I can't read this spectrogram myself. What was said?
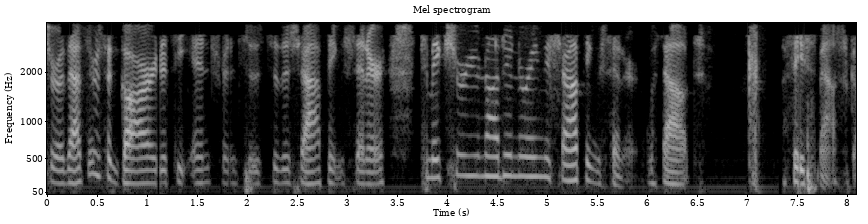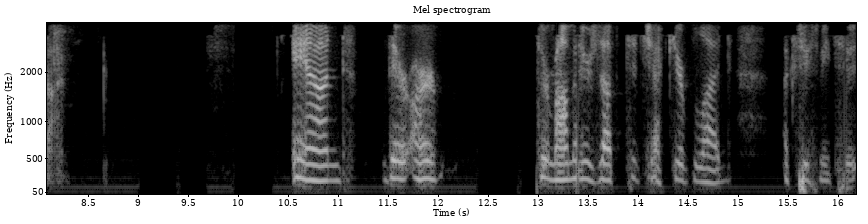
sure that there's a guard at the entrances to the shopping center to make sure you're not entering the shopping center without a face mask on. And there are thermometers up to check your blood, excuse me, to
